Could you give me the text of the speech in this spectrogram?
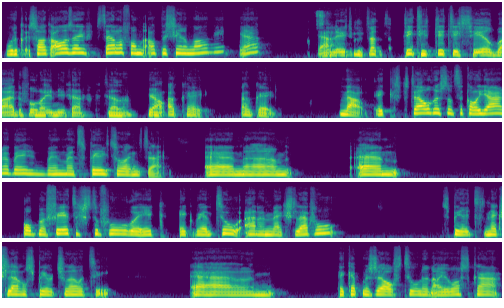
moet ik, zal ik alles even vertellen van ook de ceremonie? Ja? Absoluut. Ja. Dit, dit is heel waardevol wat je nu gaat vertellen. Ja. Oké, okay, oké. Okay. Nou, ik vertel dus dat ik al jaren bezig ben met spiritualiteit. En, um, en op mijn veertigste voelde ik, ik ben toe aan een next level. Spirit, next level spirituality. En ik heb mezelf toen een ayahuasca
